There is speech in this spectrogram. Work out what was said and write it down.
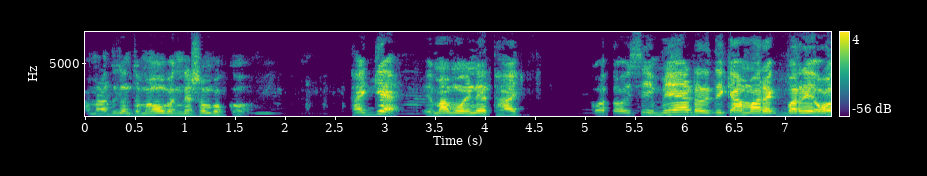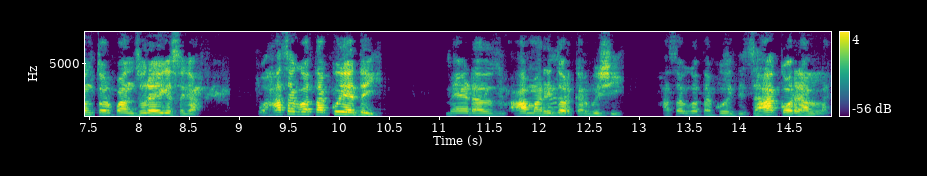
আমরা দুজন তো মামু বাগনার সম্পর্ক। থাক গে, এ মামু এনে থাক। কথা হইছে মেয়েটার দিকে আমার একবারে অন্তর পান জুড়াই গেছে গা। হাসা কথা কইয়া দেই। মেয়েটা আমারই দরকার বেশি। হাসা কথা কই দি যা করে আল্লাহ।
